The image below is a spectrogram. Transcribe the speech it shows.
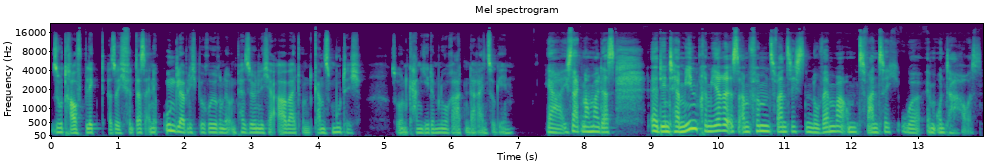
so drauf blickt. Also ich finde das eine unglaublich berührende und persönliche Arbeit und ganz mutig. So und kann jedem nur raten, da reinzugehen. Ja, ich sag nochmal das. Äh, den Termin, Premiere ist am 25. November um 20 Uhr im Unterhaus.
